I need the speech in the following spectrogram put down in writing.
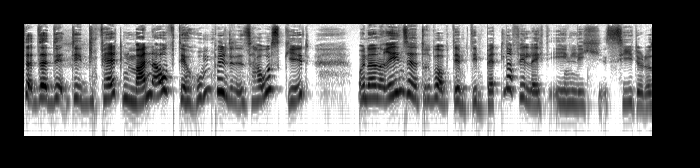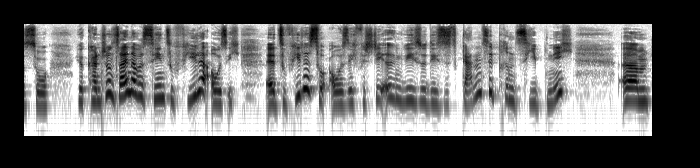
da, da, da, da fällt ein Mann auf, der humpelnd ins Haus geht. Und dann reden sie darüber, ob der den Bettler vielleicht ähnlich sieht oder so. Ja, kann schon sein, aber es sehen zu viele aus. Ich, äh, zu viele so aus. Ich verstehe irgendwie so dieses ganze Prinzip nicht. Ähm,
